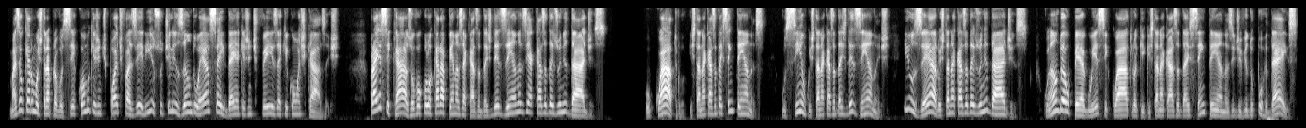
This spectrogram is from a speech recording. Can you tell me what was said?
mas eu quero mostrar para você como que a gente pode fazer isso utilizando essa ideia que a gente fez aqui com as casas. Para esse caso, eu vou colocar apenas a casa das dezenas e a casa das unidades. O 4 está na casa das centenas, o 5 está na casa das dezenas e o zero está na casa das unidades. Quando eu pego esse 4 aqui, que está na casa das centenas, e divido por 10,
